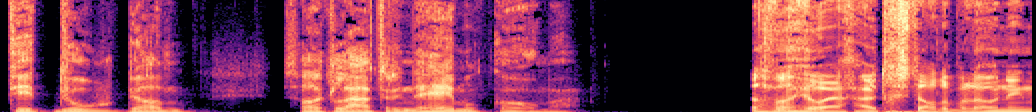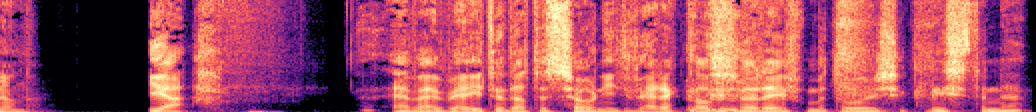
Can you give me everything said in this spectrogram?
dit doe, dan zal ik later in de hemel komen. Dat is wel heel erg uitgestelde beloning dan. Ja, en wij weten dat het zo niet werkt als reformatorische christenen.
